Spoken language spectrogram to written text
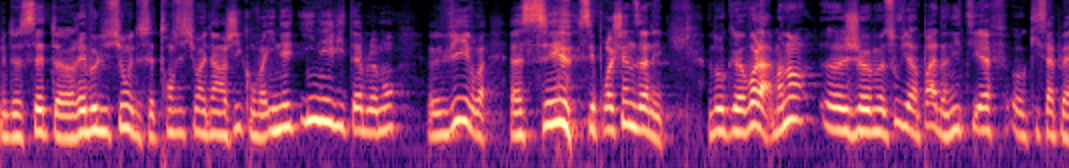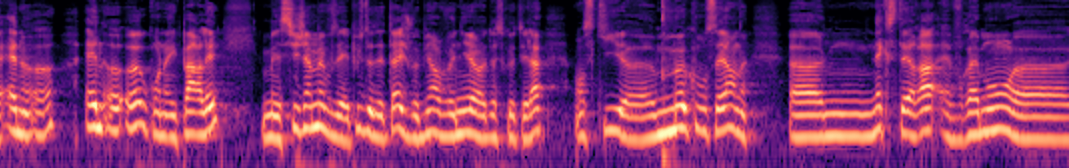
de cette révolution et de cette transition énergétique qu'on va inévitablement vivre ces prochaines années. Donc voilà, maintenant je me souviens pas d'un ETF qui s'appelait NEE, NEE e, ou qu'on ait parlé. Mais si jamais vous avez plus de détails, je veux bien revenir de ce côté-là. En ce qui euh, me concerne, euh, Nextera est vraiment, euh,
